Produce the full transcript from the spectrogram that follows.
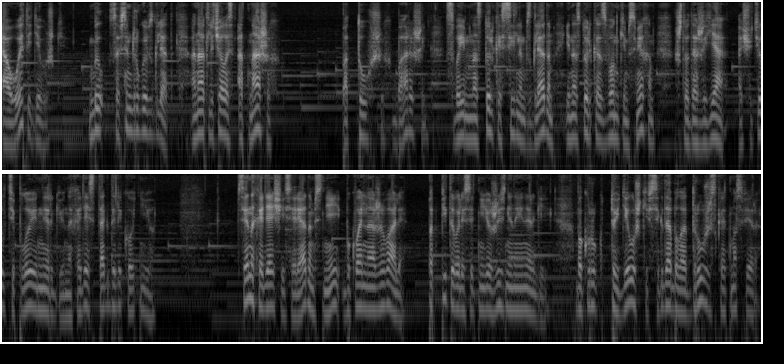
А у этой девушки был совсем другой взгляд. Она отличалась от наших потухших барышень своим настолько сильным взглядом и настолько звонким смехом, что даже я ощутил тепло и энергию, находясь так далеко от нее. Все находящиеся рядом с ней буквально оживали, подпитывались от нее жизненной энергией. Вокруг той девушки всегда была дружеская атмосфера.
